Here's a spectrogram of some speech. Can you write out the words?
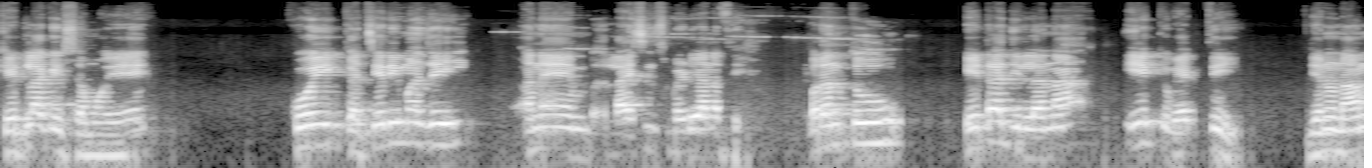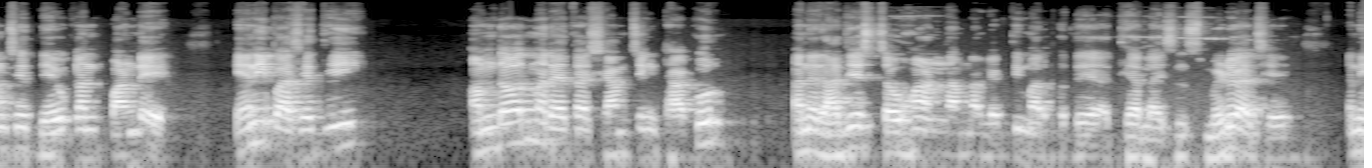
કેટલાક સમયે કોઈ કચેરીમાં જઈ અને લાયસન્સ મેળવ્યા નથી. પરંતુ એટા જિલ્લાના એક વ્યક્તિ, જેનું નામ છે દેવકાંત પાંડે, એની પાસેથી અમદાવાદમાં રહેતા શ્યામસિંહ ઠાકુર અને રાજેશ ચૌહાણ નામના વ્યક્તિ મારફતે હથિયાર લાયસન્સ મેળવ્યા છે. અને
